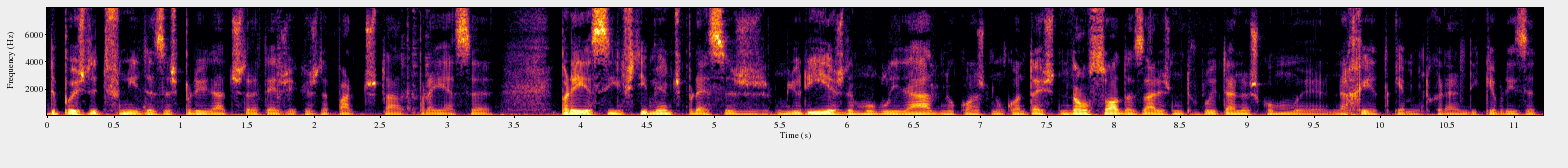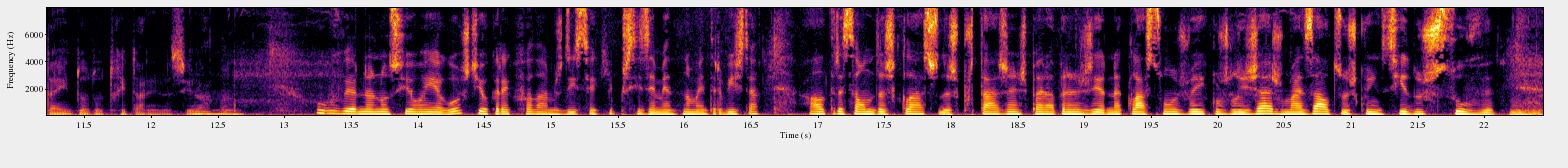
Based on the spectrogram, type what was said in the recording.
depois de definidas as prioridades estratégicas da parte do Estado para, essa, para esses investimentos, para essas melhorias da mobilidade no, no contexto não só das áreas metropolitanas, como eh, na rede, que é muito grande e que a Brisa tem em todo o território nacional. Uhum. O Governo anunciou em agosto, e eu creio que falámos disso aqui precisamente numa entrevista, a alteração das classes das portagens para abranger na classe 1 os veículos ligeiros mais altos, os conhecidos SUV. Uhum.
